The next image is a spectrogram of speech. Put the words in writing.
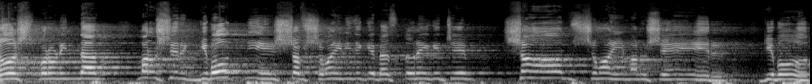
দোষ পরনিন্দা, মানুষের গিবত নিয়ে সব সময় নিজেকে ব্যস্ত রেখেছে সব সময় মানুষের গিবত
